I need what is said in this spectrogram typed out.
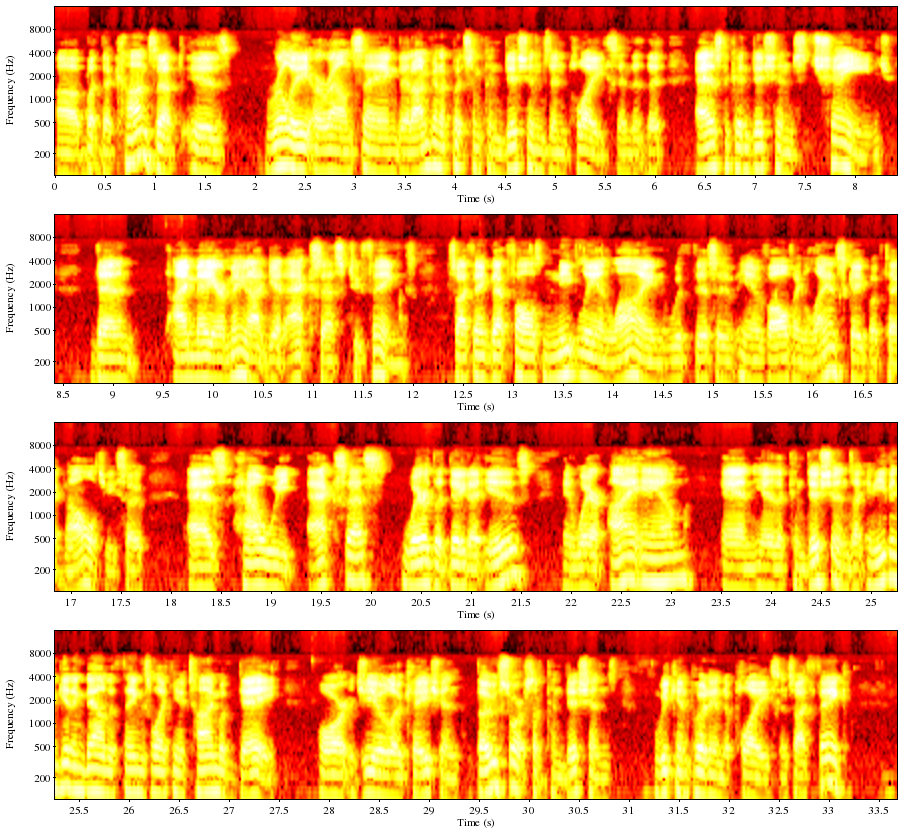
Uh, but the concept is really around saying that I'm going to put some conditions in place, and that, that as the conditions change, then I may or may not get access to things. So I think that falls neatly in line with this uh, evolving landscape of technology. So as how we access where the data is and where I am and you know the conditions and even getting down to things like you know time of day or geolocation those sorts of conditions we can put into place and so i think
